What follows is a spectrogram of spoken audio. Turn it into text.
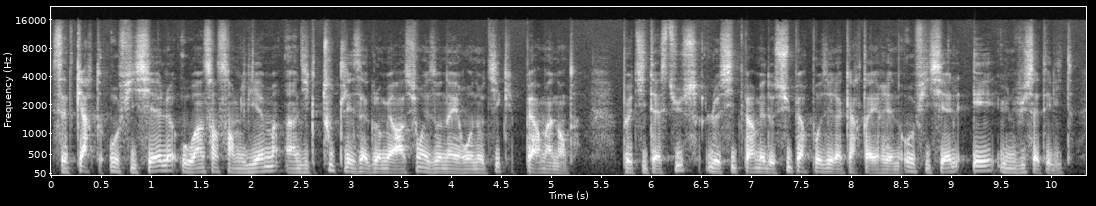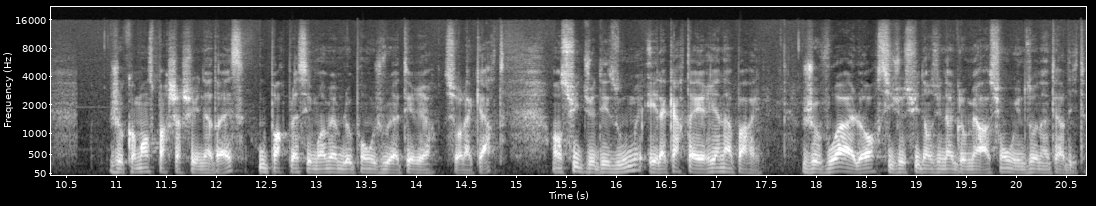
Cette carte officielle au 1 500 millième indique toutes les agglomérations et zones aéronautiques permanentes. Petite astuce, le site permet de superposer la carte aérienne officielle et une vue satellite. Je commence par chercher une adresse ou par placer moi-même le point où je veux atterrir sur la carte. Ensuite, je dézoome et la carte aérienne apparaît. Je vois alors si je suis dans une agglomération ou une zone interdite.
